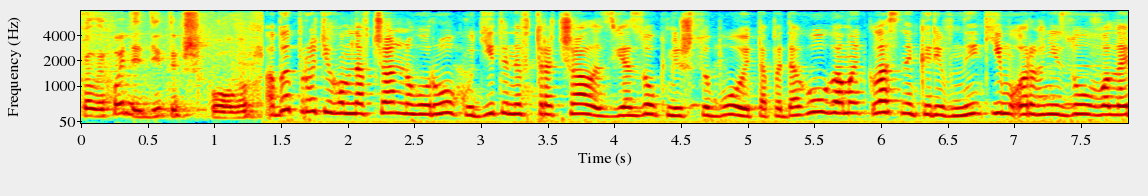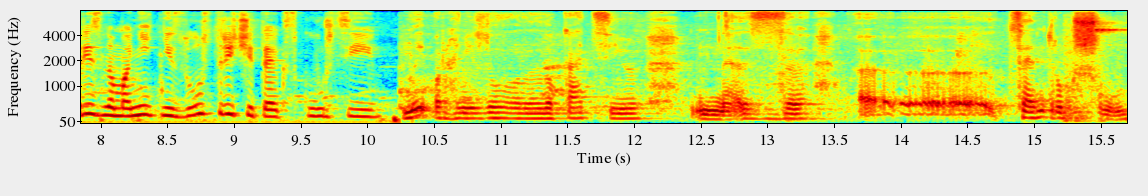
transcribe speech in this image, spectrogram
коли ходять діти в школу. Аби протягом навчального року діти не втрачали зв'язок між собою та педагогами, класний керівник їм організовувала різноманітні зустрічі та екскурсії. Ми організовували локацію з е, центром шум.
